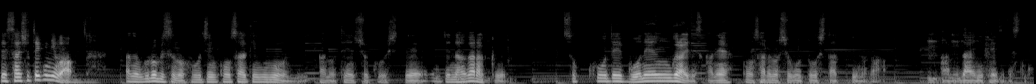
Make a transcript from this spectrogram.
で、最終的には、あの、グロービスの法人コンサルティング部門にあの転職をして、で、長らく、そこで5年ぐらいですかね、コンサルの仕事をしたっていうのが、あの、第2フェーズですね。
